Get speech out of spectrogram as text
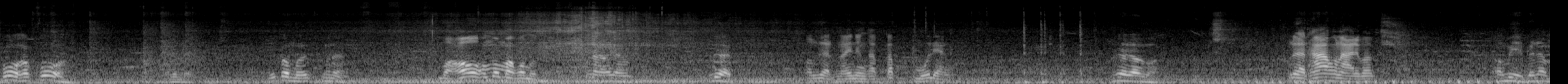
โฟครับโฟนี่เลยนี่ปลาหมึกนั่นน่ะบอกเอาผมบ่มักปลาหมึกมันเอาอย่างเลือดเอาเลือดหน่อยหนึงครับกับหมูแดงเลือดเราบ่เลือดห้าของนายเลยครับเอามีดไปนำ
